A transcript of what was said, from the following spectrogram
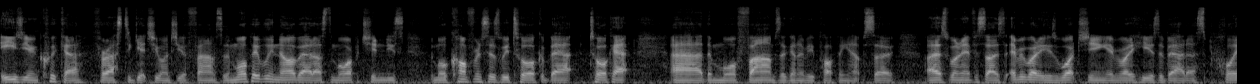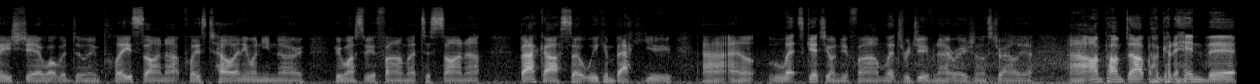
easier and quicker for us to get you onto your farm. So the more people who know about us, the more opportunities, the more conferences we talk about, talk at, uh, the more farms are going to be popping up. So I just want to emphasize everybody who's watching, everybody hears about us, please share what we're doing. Please sign up. Please tell anyone you know who wants to be a farmer to sign up back us so we can back you uh, and let's get you on your farm. Let's rejuvenate regional Australia. Uh, I'm pumped up. I'm going to end there.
